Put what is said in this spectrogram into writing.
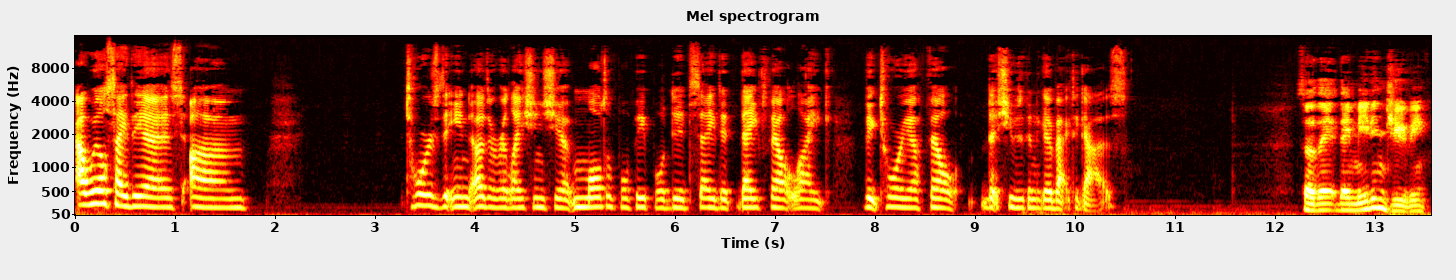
I will say this. Um, towards the end of the relationship, multiple people did say that they felt like Victoria felt that she was going to go back to guys. So they they meet in juvie.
